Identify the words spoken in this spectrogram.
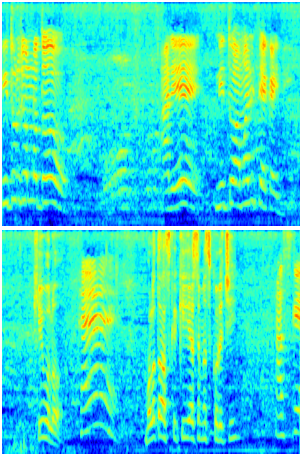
নিতুর জন্য তো। আরে নিতু আমারই ফেক আইডি কি বলো? হ্যাঁ। বলো তো আজকে কি এস এম এস করেছি? আজকে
